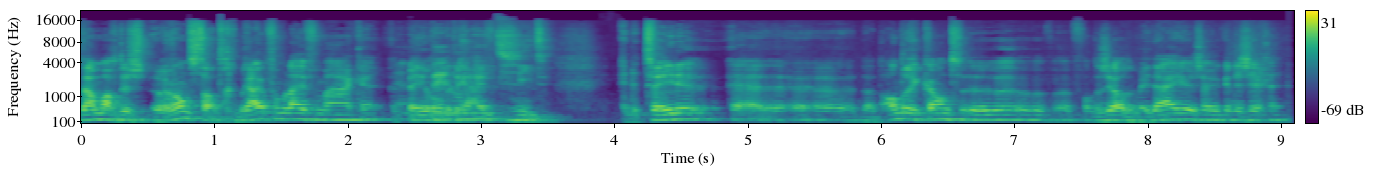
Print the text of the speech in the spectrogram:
daar mag dus Randstad gebruik van blijven maken, het payrollbedrijf payroll niet. En de tweede, eh, eh, de andere kant eh, van dezelfde medaille zou je kunnen zeggen,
